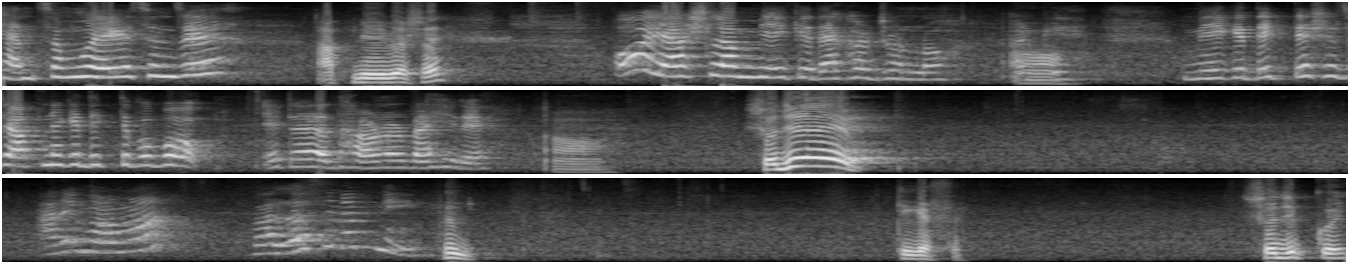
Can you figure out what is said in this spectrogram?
হ্যান্ডসাম হয়ে গেছেন যে। আপনি এই বাসায়? ওই আসলাম মেয়েকে দেখার জন্য আর কি। মেয়েকে দেখতে এসে যে আপনাকে দেখতে পাবো এটা ধারণার বাহিরে। সজীব! আরে মামা ভালো আছেন আপনি? ঠিক আছে। সজীব কই?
